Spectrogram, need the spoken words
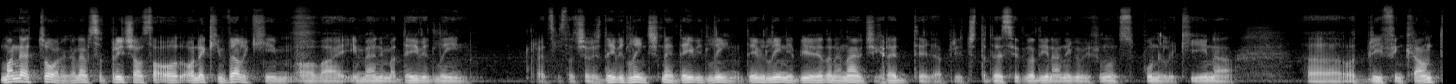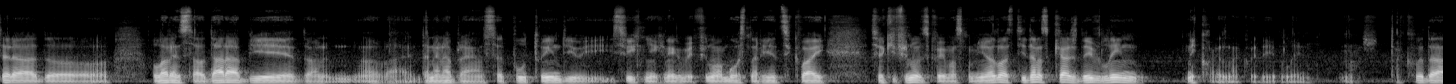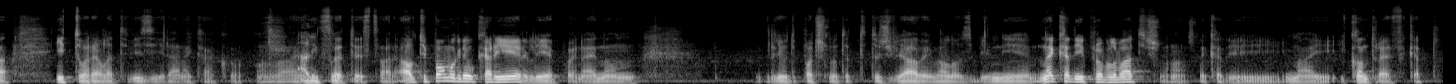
Ma ne to, nego ne sad pričam sa- o, o nekim velikim ovaj, imenima, David Lean, recimo sad će reći David Lynch, ne, David Lean. David Lean je bio jedan od najvećih reditelja prije 40 godina, njegovi filmovi su punili kina, uh, od Brief Encountera do Lorenza od Arabije, do, ovaj, da ne nabrajam sad Put u Indiju i svih njih njegovih filmova, Most na rijeci, Kvaj, svaki filmovi s kojima smo mi odlasti. Ti danas kažeš David Lean, niko ne zna ko je David Lean. Znaš, tako da i to relativizira nekako ovaj, Ali sve te stvari. Ali ti pomogne u karijeri, lijepo je na jednom ljudi počnu da te doživljavaju malo ozbiljnije. Nekad je i problematično, znaš, nekad je i, ima i, i kontraefekat.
